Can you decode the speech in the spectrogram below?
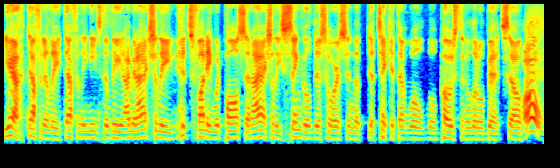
Yeah, definitely, definitely needs the lead. I mean, I actually, it's funny what Paul said. I actually singled this horse in the, the ticket that we'll we'll post in a little bit. So, oh,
